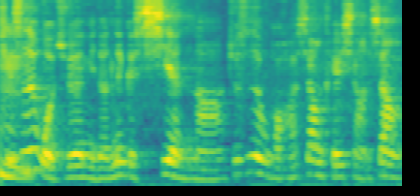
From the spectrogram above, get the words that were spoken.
其实我觉得你的那个线呢，就是我好像可以想象，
